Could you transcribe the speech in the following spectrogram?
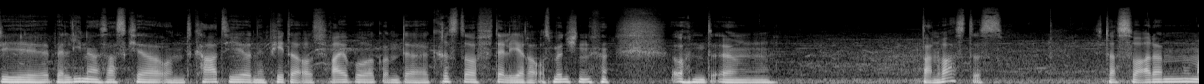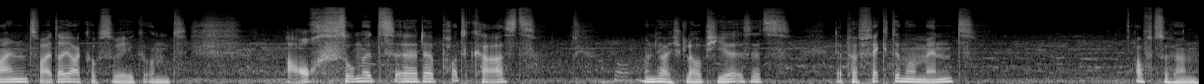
die Berliner Saskia und Kati und den Peter aus Freiburg und der Christoph, der Lehrer aus München. Und ähm, dann war's das. Das war dann mein zweiter Jakobsweg und auch somit äh, der Podcast. Und ja, ich glaube, hier ist jetzt der perfekte Moment aufzuhören.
